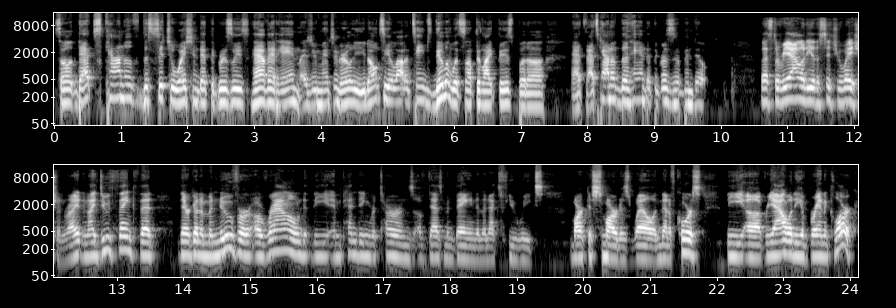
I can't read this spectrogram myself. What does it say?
So that's kind of the situation that the Grizzlies have at hand. As you mentioned earlier, you don't see a lot of teams dealing with something like this, but uh, that, that's kind of the hand that the Grizzlies have been dealt. That's the reality of the situation, right? And I do think that they're going to maneuver around the impending returns of Desmond Bane in the next few weeks, Marcus Smart as well. And then, of course, the uh, reality of Brandon Clarke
